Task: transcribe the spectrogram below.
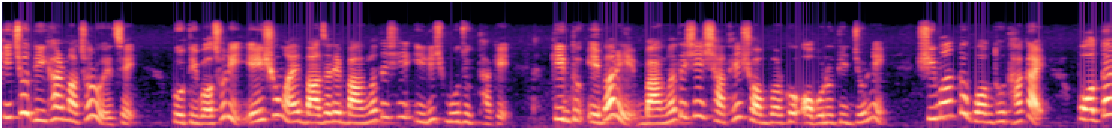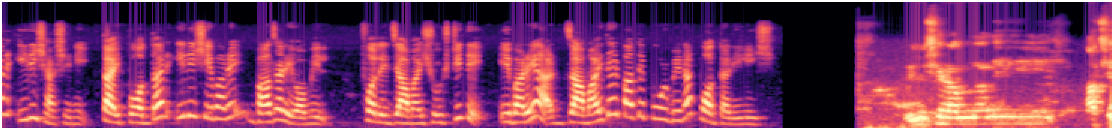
কিছু দীঘার মাছও রয়েছে। প্রতি বছরই এই সময় বাজারে বাংলাদেশের ইলিশ মজুদ থাকে। কিন্তু এবারে বাংলাদেশের সাথে সম্পর্ক অবনতির জন্য সীমান্ত বন্ধ থাকায় পদ্মার ইলিশ আসেনি। তাই পদ্মার ইলিশ এবারে বাজারে অমিল। ফলে জামাই ষষ্ঠীতে এবারে আর জামাইদের পাতে পড়বে না পদ্মার ইলিশ। ইলিশের আমদানি আছে,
